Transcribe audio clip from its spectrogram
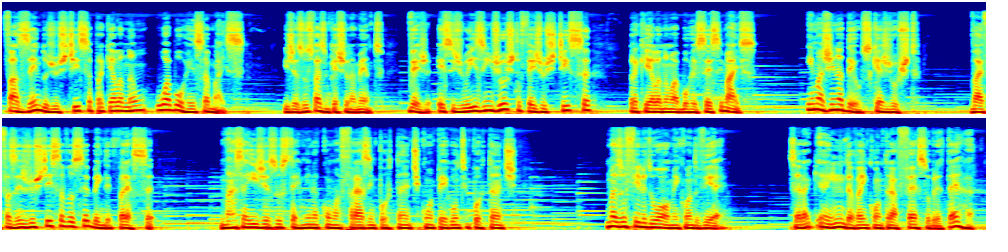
fazendo justiça para que ela não o aborreça mais. E Jesus faz um questionamento. Veja, esse juiz injusto fez justiça para que ela não aborrecesse mais. Imagina Deus, que é justo. Vai fazer justiça você bem depressa. Mas aí Jesus termina com uma frase importante, com uma pergunta importante. Mas o filho do homem, quando vier, será que ainda vai encontrar fé sobre a terra?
